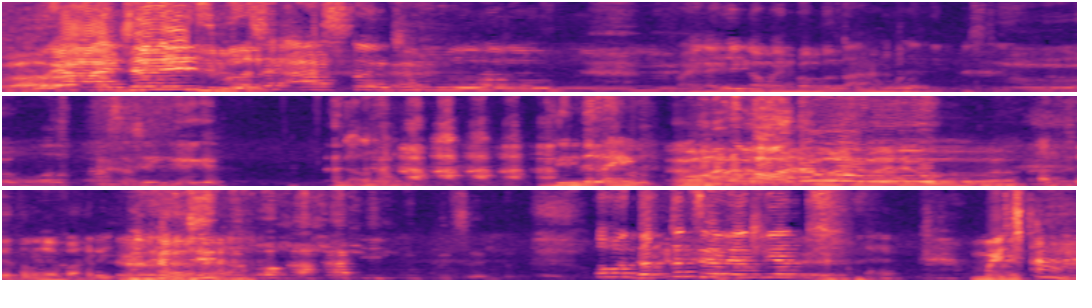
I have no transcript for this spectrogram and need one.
Wah. gue aja nih dibalasnya astagfirullah main aja nggak main bubble tak ada aja Oh, Masa sih enggak kan? enggak lah. Grinder ya? Waduh, waduh. Pantes ketemunya Fahri. Oh deket saya lihat-lihat. Match ah.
